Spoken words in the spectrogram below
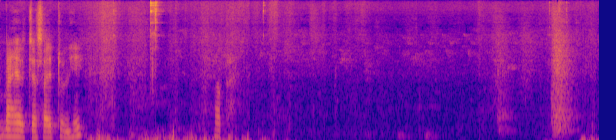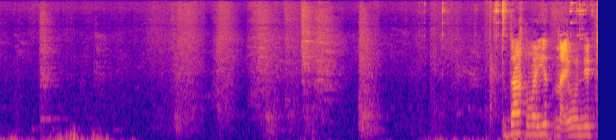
बाहेरच्या साईडून ही हो का दाखवा येत नाही ओ नीट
